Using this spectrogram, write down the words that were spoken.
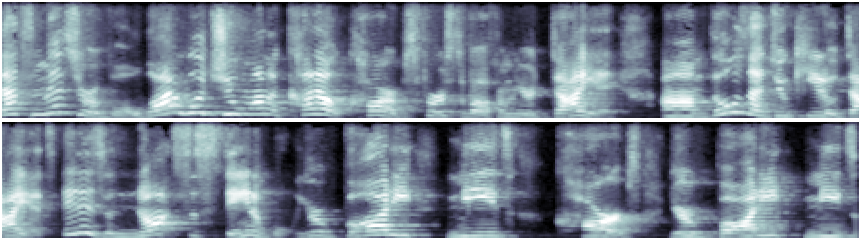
That's miserable. Why would you want to cut out carbs, first of all, from your diet? Um, those that do keto diets, it is not sustainable. Your body needs carbs. Your body needs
